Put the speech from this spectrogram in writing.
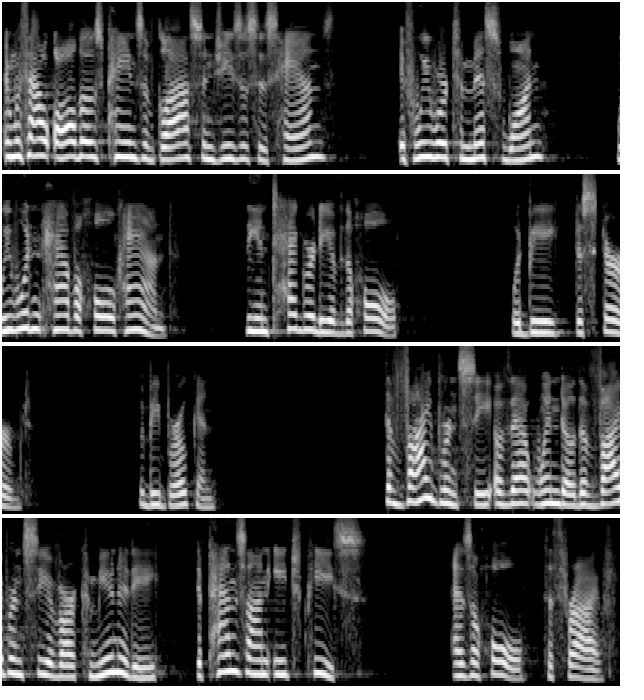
And without all those panes of glass in Jesus' hands, if we were to miss one, we wouldn't have a whole hand. The integrity of the whole would be disturbed, would be broken. The vibrancy of that window, the vibrancy of our community, depends on each piece as a whole to thrive.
